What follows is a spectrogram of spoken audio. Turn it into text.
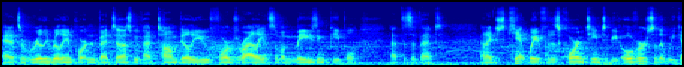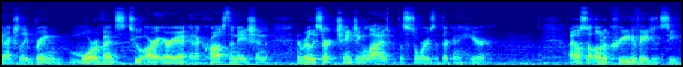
and it's a really, really important event to us. We've had Tom Bilyeu, Forbes Riley, and some amazing people at this event. And I just can't wait for this quarantine to be over so that we can actually bring more events to our area and across the nation and really start changing lives with the stories that they're going to hear. I also own a creative agency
